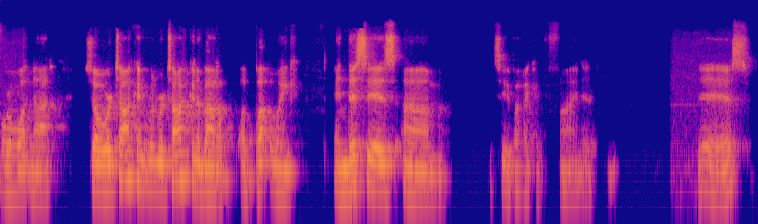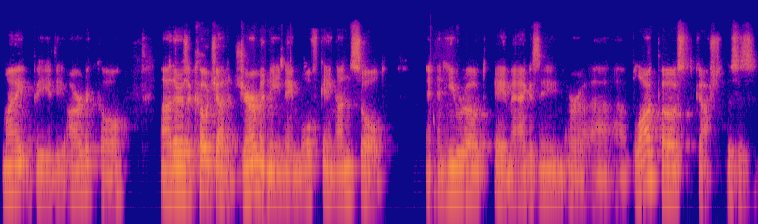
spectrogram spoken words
or whatnot, so we're talking when we're talking about a, a butt wink, and this is um, let's see if I can find it. This might be the article. Uh, there's a coach out of Germany named Wolfgang Unsold, and he wrote a magazine or a, a blog post. Gosh, this is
